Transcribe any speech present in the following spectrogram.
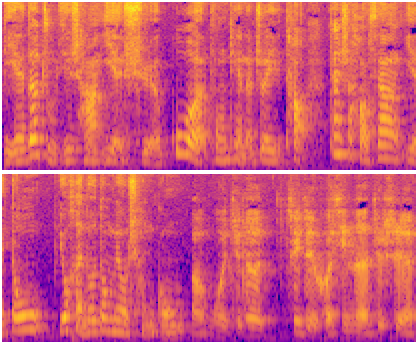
别的主机厂也学过丰田的这一套，但是好像也都有很多都没有成功。呃，我觉得最最核心的就是。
